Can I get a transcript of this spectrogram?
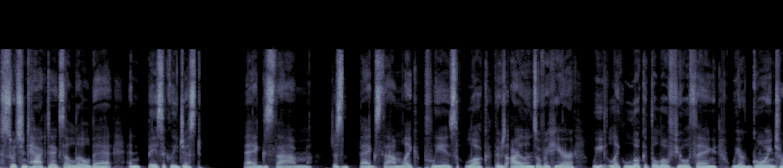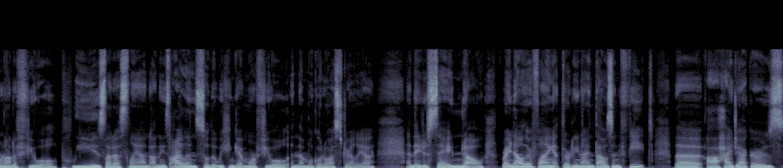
switching tactics a little bit and basically just begs them, just begs them, like, please look, there's islands over here. We like look at the low fuel thing. We are going to run out of fuel. Please let us land on these islands so that we can get more fuel and then we'll go to Australia. And they just say no. Right now they're flying at 39,000 feet. The uh, hijackers,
